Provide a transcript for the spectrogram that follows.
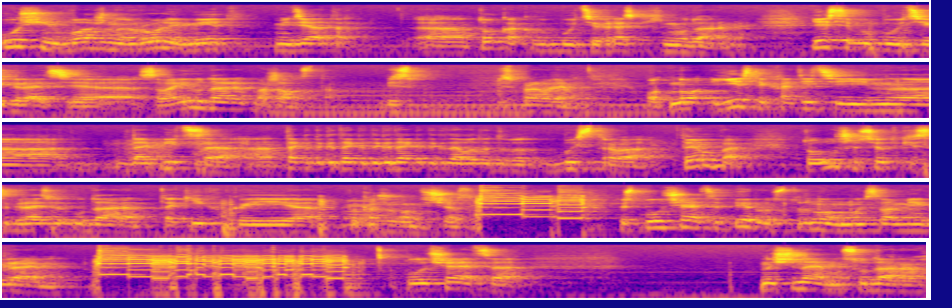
очень важную роль имеет медиатор. Э, то, как вы будете играть с какими ударами. Если вы будете играть э, свои удары, пожалуйста, без без проблем. Вот, но если хотите именно добиться так, так, так, так, так, так, вот этого быстрого темпа, то лучше все-таки сыграть удары, таких, как я покажу вам сейчас. То есть получается первую струну мы с вами играем. Получается, начинаем мы с удара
